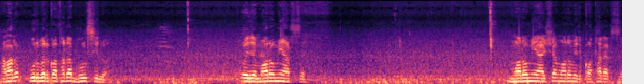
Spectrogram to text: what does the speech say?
আমার পূর্বের কথাটা ভুল ছিল। ওই যে মরমি আসছে। মরমি আয়সা, মরমির কথা রাখছে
